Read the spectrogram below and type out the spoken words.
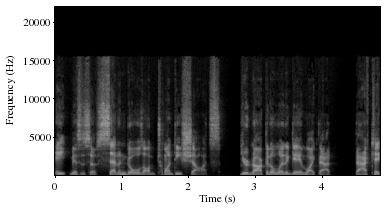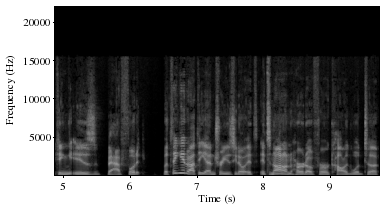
eight misses, so seven goals on 20 shots. You're not going to win a game like that. Bad kicking is bad footy. But thinking about the entries, you know, it's it's not unheard of for Collingwood to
